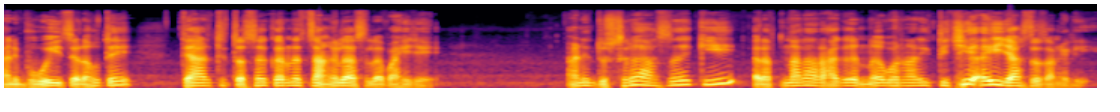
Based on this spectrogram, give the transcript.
आणि भुवई चढवते त्या अर्थी तसं करणं चांगलं असलं पाहिजे. आणि दुसरं असं की रत्नाला राग न भरणारी तिची आई जास्त चांगली.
